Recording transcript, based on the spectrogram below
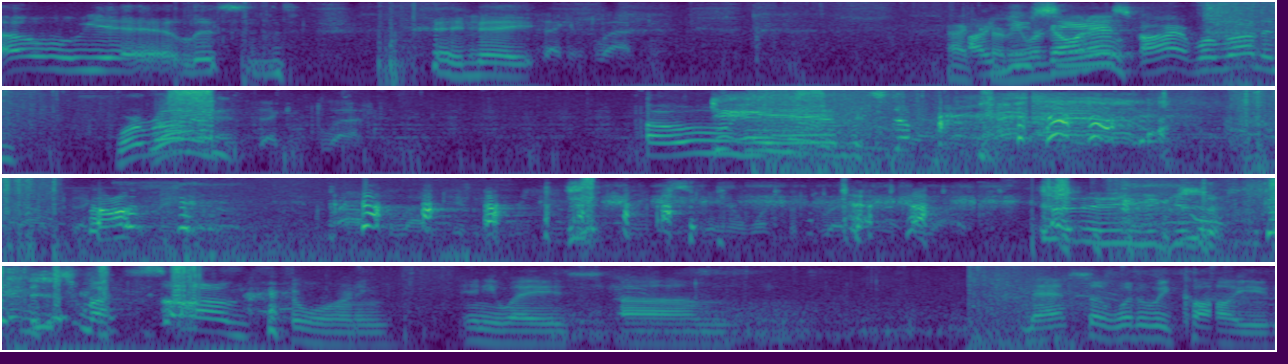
oh yeah, listen. Hey Nate, Alright, are Kirby, you we're serious? All right, we're running. We're running. Left. Oh yeah, Mr. Oh, shit. I didn't even get to finish my song. Warning. Anyways, um, Massa, what do we call you?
